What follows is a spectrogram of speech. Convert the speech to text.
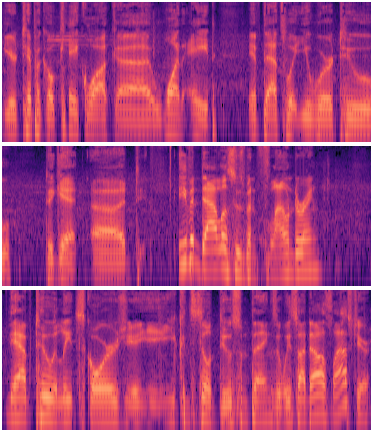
your typical cakewalk uh, one eight. If that's what you were to to get, uh, even Dallas, who's been floundering, you have two elite scorers. You, you, you can still do some things, and we saw Dallas last year.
